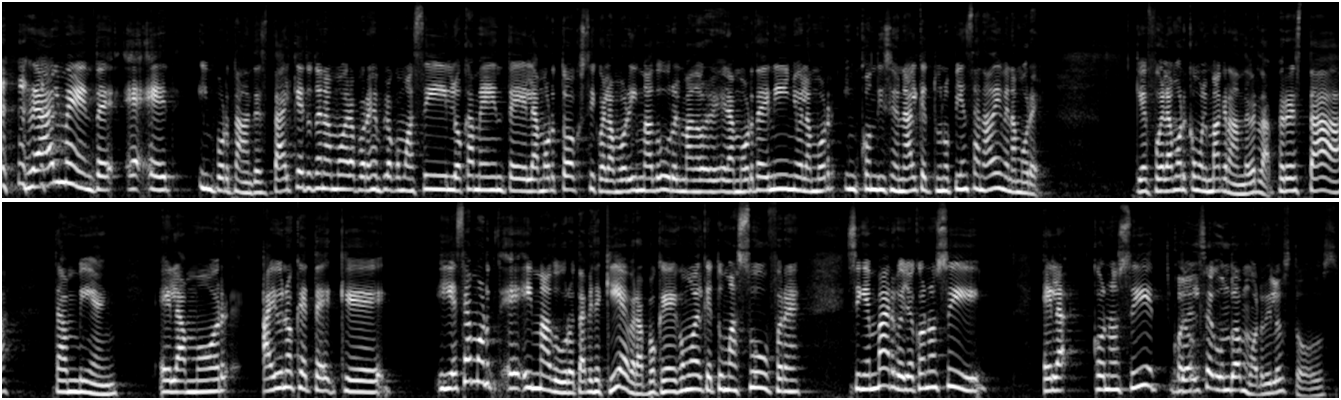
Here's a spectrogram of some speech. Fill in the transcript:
realmente importante. Está el que tú te enamoras, por ejemplo, como así, locamente, el amor tóxico, el amor inmaduro, el, el amor de niño, el amor incondicional, que tú no piensas nada y me enamoré. Que fue el amor como el más grande, ¿verdad? Pero está también el amor, hay uno que te, que, y ese amor eh, inmaduro también te quiebra, porque es como el que tú más sufres. Sin embargo, yo conocí, el, conocí... ¿Cuál es el segundo amor? Dilos todos.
